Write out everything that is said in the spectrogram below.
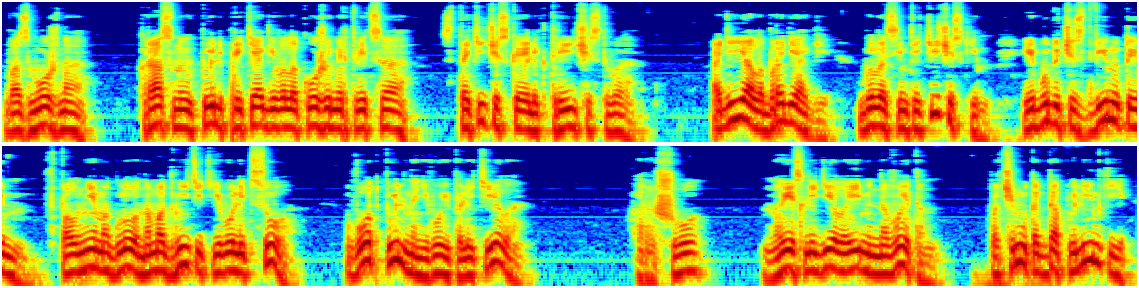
Возможно, красную пыль притягивала кожа мертвеца статическое электричество. Одеяло бродяги было синтетическим и, будучи сдвинутым, вполне могло намагнитить его лицо. Вот пыль на него и полетела. Хорошо, но если дело именно в этом, почему тогда пылинки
